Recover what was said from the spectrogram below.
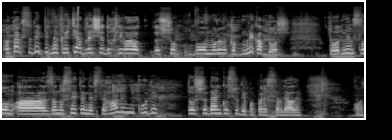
Отак сюди під накриття ближче до хліва, от, щоб, бо мрикав, мрикав дощ. То одним словом, а заносити не встигали нікуди, то швиденько сюди попереставляли. От.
